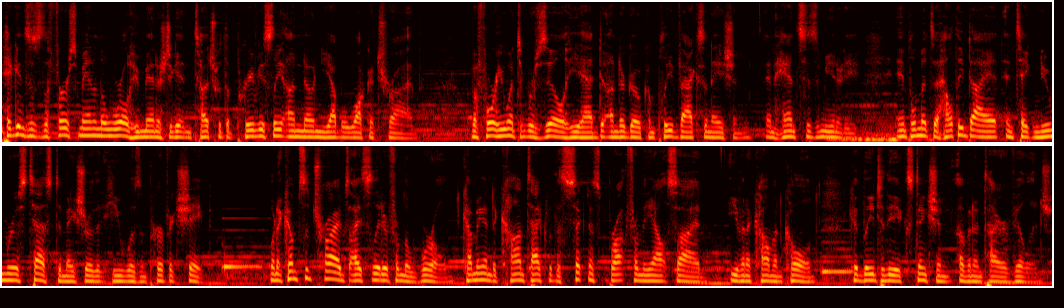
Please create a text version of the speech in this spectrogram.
Higgins is the first man in the world who managed to get in touch with the previously unknown Yabahuaca tribe. Before he went to Brazil, he had to undergo complete vaccination, enhance his immunity, implement a healthy diet, and take numerous tests to make sure that he was in perfect shape. When it comes to tribes isolated from the world, coming into contact with a sickness brought from the outside, even a common cold, could lead to the extinction of an entire village.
